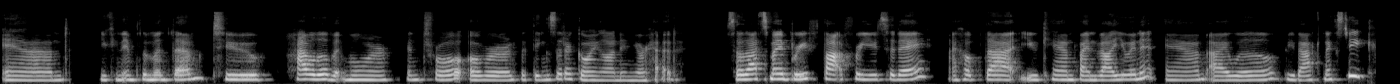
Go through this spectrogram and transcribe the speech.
and you can implement them to have a little bit more control over the things that are going on in your head. So that's my brief thought for you today. I hope that you can find value in it, and I will be back next week.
